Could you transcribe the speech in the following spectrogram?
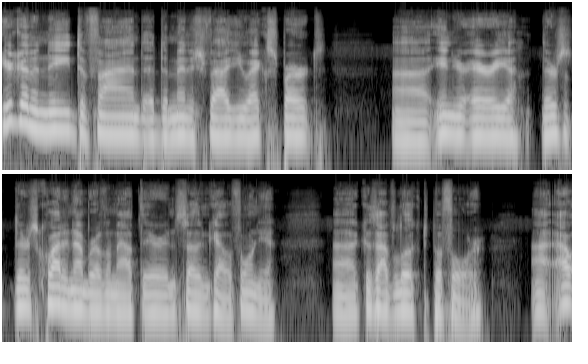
you're going to need to find a diminished value expert uh, in your area. There's there's quite a number of them out there in Southern California because I've looked before. I, I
